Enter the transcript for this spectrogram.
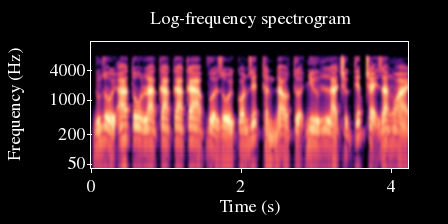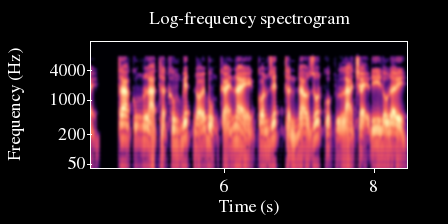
Đúng rồi A Tô La ca ca ca vừa rồi con giết thần đao tựa như là trực tiếp chạy ra ngoài, ta cũng là thật không biết đói bụng cái này con giết thần đao rốt cuộc là chạy đi đâu đây.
